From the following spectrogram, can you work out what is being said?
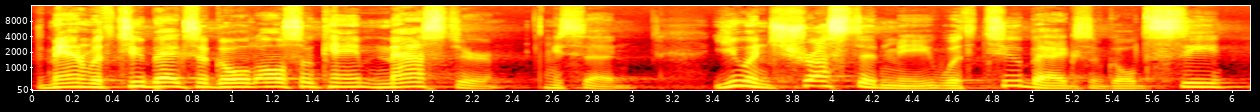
The man with two bags of gold also came. Master, he said, You entrusted me with two bags of gold. See,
